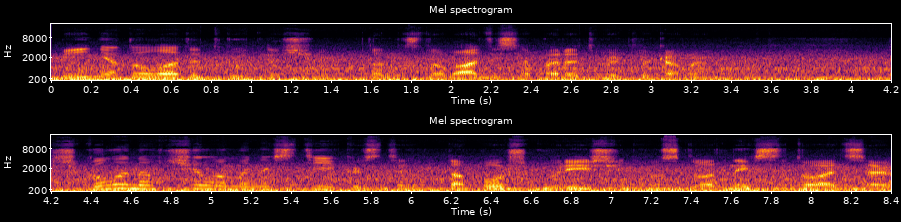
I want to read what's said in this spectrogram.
вміння долати труднощі та не здаватися перед викликами. Школа навчила мене стійкості та пошуку рішень у складних ситуаціях.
